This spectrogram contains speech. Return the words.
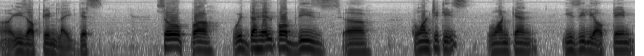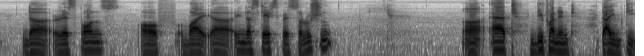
uh, is obtained like this. So, uh, with the help of these uh, quantities one can easily obtain the response of by uh, in the state space solution uh, at different time t.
